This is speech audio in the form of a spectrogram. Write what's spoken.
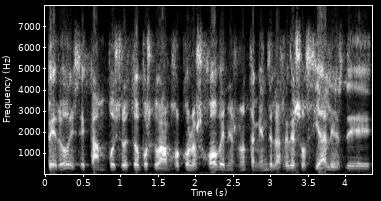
pero ese campo y sobre todo pues a lo mejor con los jóvenes, ¿no? También de las redes sociales, de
